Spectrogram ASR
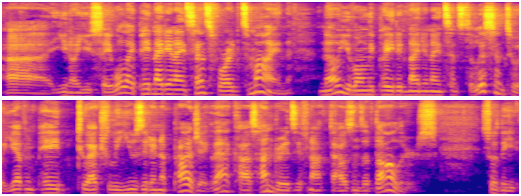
Uh, you know, you say, well, I paid 99 cents for it, it's mine. No, you've only paid it 99 cents to listen to it. You haven't paid to actually use it in a project. That costs hundreds, if not thousands of dollars. So the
